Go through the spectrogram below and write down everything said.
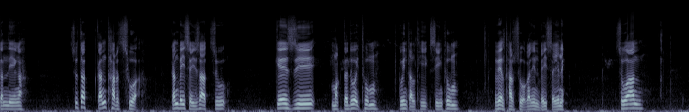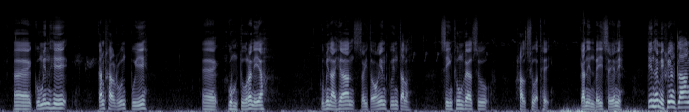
กันเองอะสุดท้ายกันทาร์สัวกันไปใส่ซาจูเกจีมักตะด้วยทุมกุนตัลทีสิงทุม vel thar su kan in bei sei ni chuan eh, kumin hi kan khal run pui eh, gum tur ani a kumin a hian soi tongin quintal sing thum vel chu khal su thei kan in bei sei ni tin hemi hriang tlang,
